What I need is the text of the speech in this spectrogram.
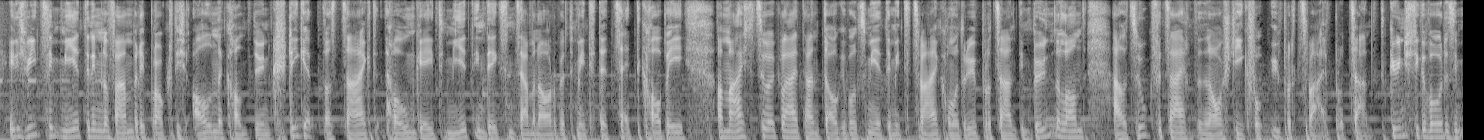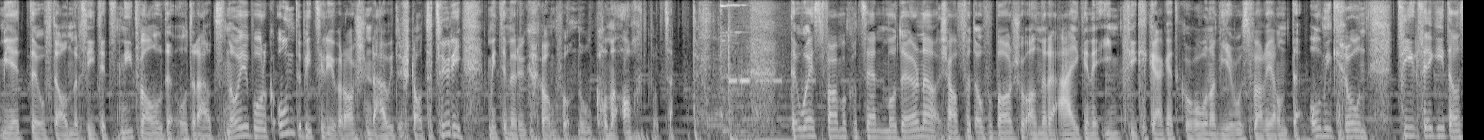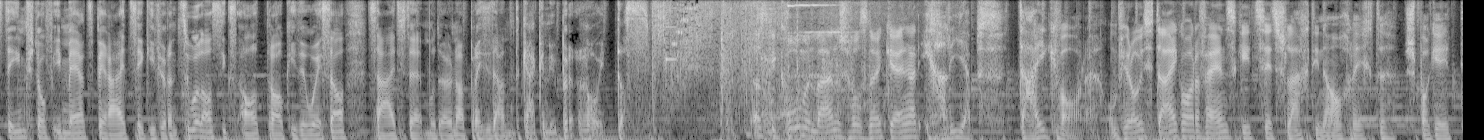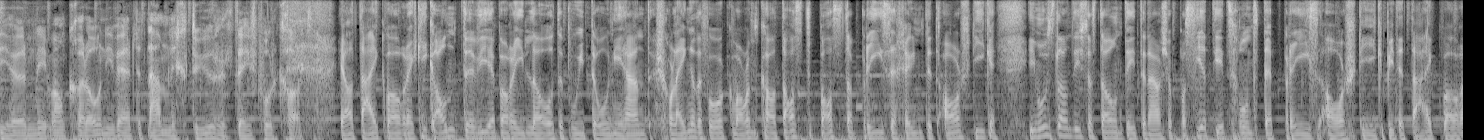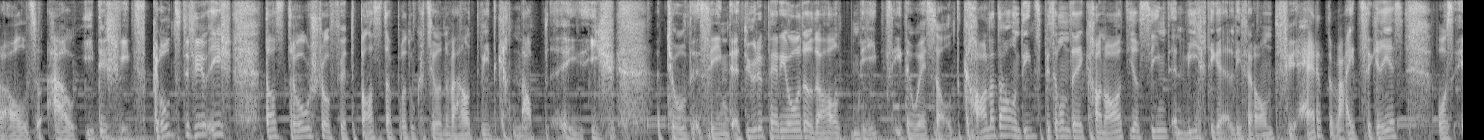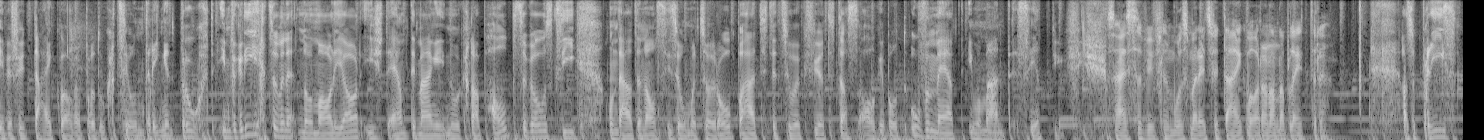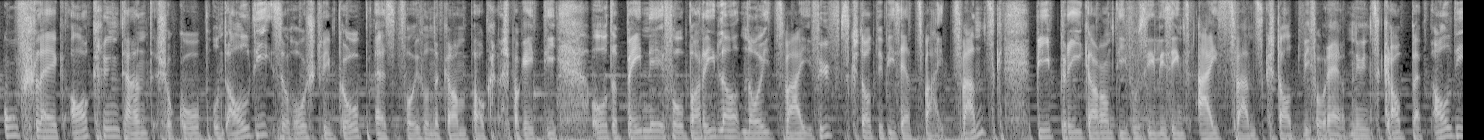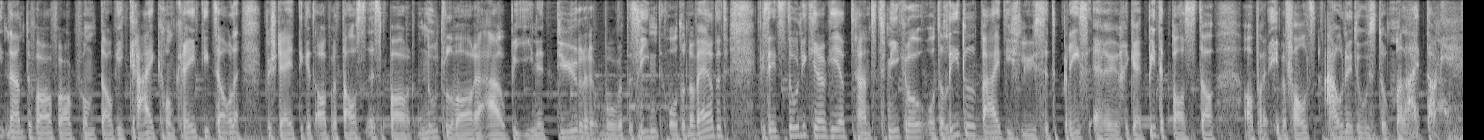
In der Schweiz sind die Mieten im November in praktisch allen Kantonen gestiegen. Das zeigt der Homegate Mietindex in Zusammenarbeit mit der ZKB. Am meisten zugelegt haben die Angebotsmieten mit 2,3 Prozent im Bündnerland. Auch Zug verzeichnet einen Anstieg von über 2 Prozent. Günstiger geworden sind Mieten auf der anderen Seite in Nidwalden oder auch in Neuenburg und ein bisschen überraschend auch in der Stadt Zürich mit einem Rückgang von 0,8 Prozent. US-Pharmakonzern Moderna arbeitet offenbar schon an einer eigenen Impfung gegen die Coronavirus-Variante Omikron. Ziel sei, dass der Impfstoff im März bereit sei für einen Zulassungsantrag in den USA, sagt der Moderna-Präsident gegenüber Reuters. Es gibt kaum einen Menschen, der es nicht gerne hat. Ich liebe es. Teigwaren. Und für uns Teigwaren-Fans gibt es jetzt schlechte Nachrichten. Spaghetti, Hörnli, Macaroni werden nämlich teurer, Dave Burkhardt. Ja, Teigwaren-Giganten wie Barilla oder Buitoni haben schon länger davor gewarnt, dass die Pastapreise könnten ansteigen Im Ausland ist das da und dort auch schon passiert. Jetzt kommt der Preisanstieg bei den Teigwaren also auch in der Schweiz. Grund dafür ist, dass die Rohstoffe für die Pastaproduktion weltweit knapp äh, ist. Schuld sind eine Dürreperiode oder die Hitze in den USA und Kanada. Und insbesondere Kanadier sind ein wichtiger Lieferant für Herdweizengrieß, was es eben für die Teigwarenproduktion dringend braucht. Im Vergleich zu einem normalen Jahr ist die Erntemenge nur knapp halb so groß gewesen. Und auch der nasse Sommer zu Europa hat dazu geführt, dass das Angebot auf dem Markt im Moment sehr tief ist. Das heisst, wie viel muss man jetzt für Teigwaren anblättern? Also Preisaufschläge angekündigt haben schon Coop und Aldi. So kostet beim Coop ein 500 Gramm Pack Spaghetti oder Penne von Barilla neu 2,50 statt wie bisher 2,20. Bei Preisgarantie Silly sind es 1,20 statt wie vorher 90 Rappen. Aldi nennt auf Anfrage vom Tagi keine konkrete Zahlen, bestätigt aber, dass ein paar Nudelwaren auch bei ihnen teurer geworden sind oder noch werden. Bis jetzt noch nicht reagiert haben die Migro oder Lidl. Beide schliessen Preiserhöhungen bei der Pasta, aber ebenfalls auch nicht aus. Tut mir leid, Dani.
